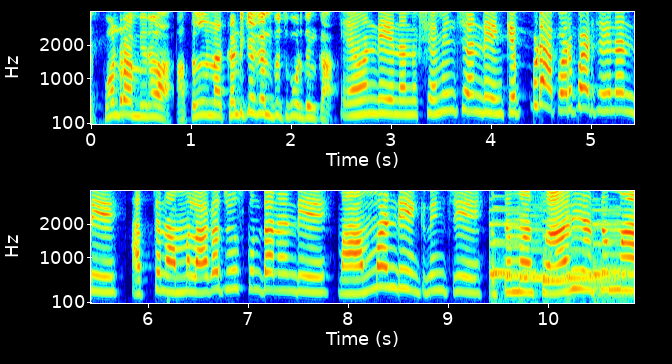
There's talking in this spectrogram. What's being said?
పోన్రా మీరు. ఆ పిల్ల నా కంటికే కనిపించకూడదు ఇంకా. ఏమండి నన్ను క్షమించండి ఇంకెప్పుడు ఆ పొరపాటు చేయనండి. అత్తను అమ్మలాగా చూసుకుంటానండి. మా అమ్మ అండి ఇంక నుంచి. అత్తమ్మ సారీ అత్తమ్మా.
